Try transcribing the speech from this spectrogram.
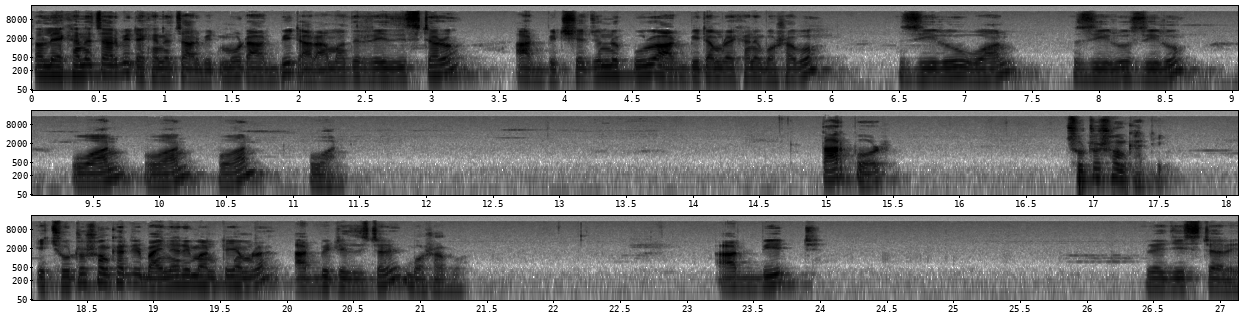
তাহলে এখানে চার বিট এখানে চার বিট মোট আট বিট আর আমাদের রেজিস্টারও আট বিট সেজন্য পুরো আট বিট আমরা এখানে বসাবো। Zero, one, zero zero, one one one one. তারপর ছোট সংখ্যাটি। এই ছোট সংখ্যাটির বাইনারি মানটি আমরা আট বিট রেজিস্টারে বসাবো। আট বিট রেজিস্টারে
